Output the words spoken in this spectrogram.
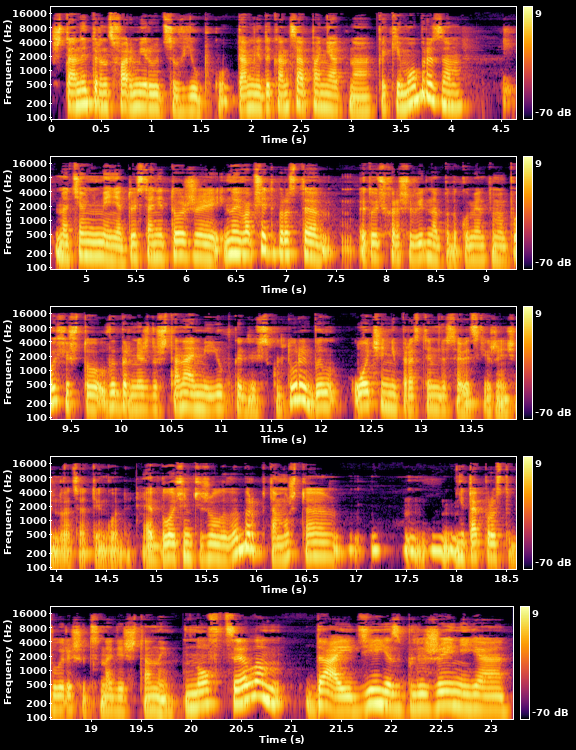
штаны трансформируются в юбку. Там не до конца понятно, каким образом, но тем не менее, то есть они тоже... Ну и вообще это просто, это очень хорошо видно по документам эпохи, что выбор между штанами и юбкой для физкультуры был очень непростым для советских женщин в 20-е годы. Это был очень тяжелый выбор, потому что не так просто было решиться надеть штаны. Но в целом, да, идея сближения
